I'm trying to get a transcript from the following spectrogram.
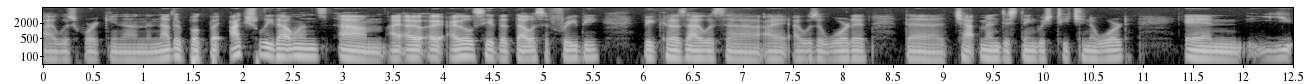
I was working on another book, but actually that one's um, I, I I will say that that was a freebie because I was uh, I I was awarded the Chapman Distinguished Teaching Award, and you,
